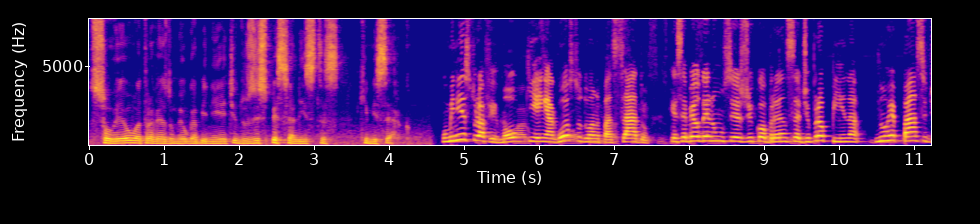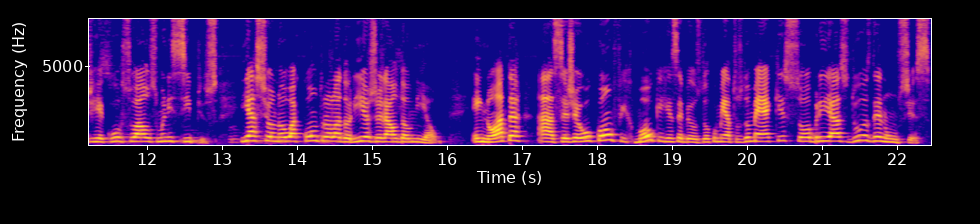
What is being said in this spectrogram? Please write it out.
sou eu, através do meu gabinete e dos especialistas que me cercam. O ministro afirmou que, em agosto do ano passado, recebeu denúncias de cobrança de propina no repasse de recurso aos municípios e acionou a Controladoria Geral da União. Em nota, a CGU confirmou que recebeu os documentos do MEC sobre as duas denúncias.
